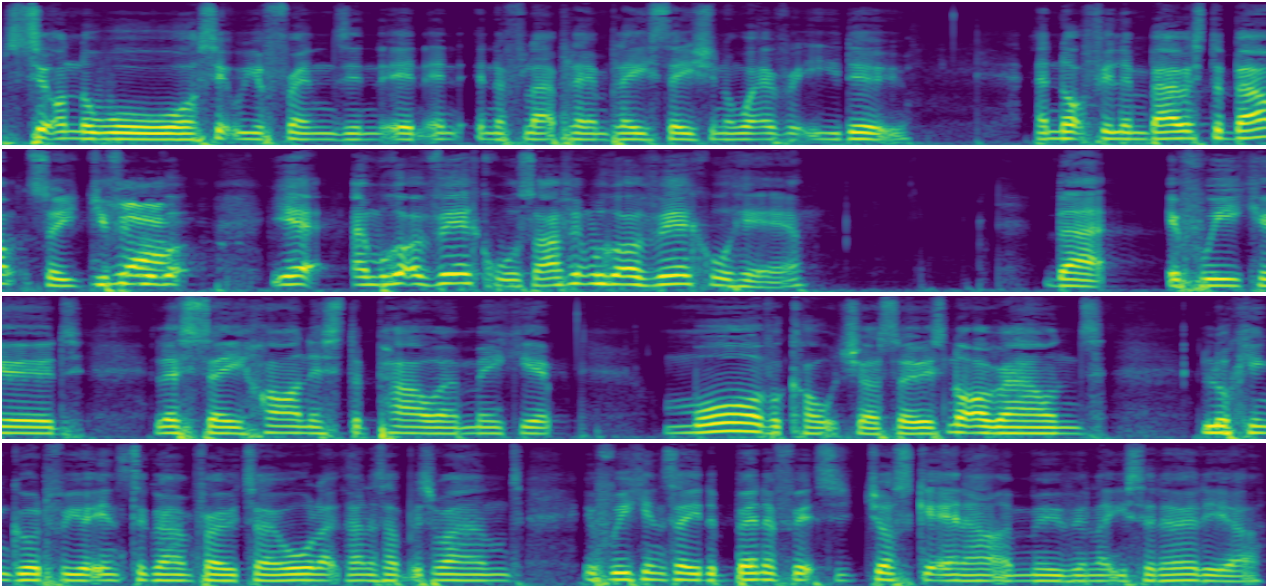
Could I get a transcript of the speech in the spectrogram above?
sit on the wall or sit with your friends in, in, in, in a flat playing PlayStation or whatever you do and not feel embarrassed about. So do you think Yeah. we've got yeah, and we've got a vehicle. So I think we've got a vehicle here that if we could let's say harness the power and make it more of a culture so it's not around looking good for your Instagram photo, all that kind of stuff. It's around if we can say the benefits of just getting out and moving, like you said earlier,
